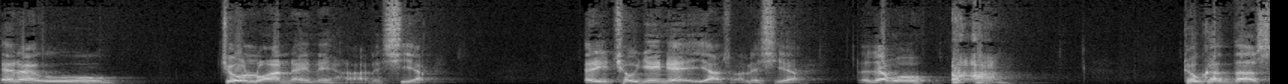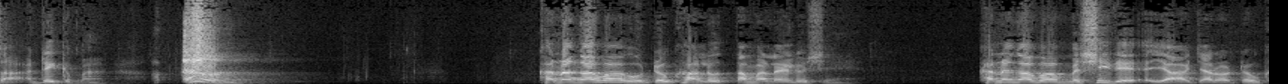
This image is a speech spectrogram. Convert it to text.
အဲ့ဒါကိုကြော်လွှမ်းနိုင်တဲ့ဟာလည်းရှိရမယ်အဲ့ဒီချုပ်ငိမ့်တဲ့အရာဆိုတာလည်းရှိရမယ်ဒါကြောင့်မို့ဒုက္ခသသအတိတ်ကမံခန္ဓာ၅ပါးကိုဒုက္ခလို့သတ်မှတ်လိုက်လို့ရှိရင်ခန္ဓာ၅ပါးမရှိတဲ့အရာကြတော့ဒုက္ခ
